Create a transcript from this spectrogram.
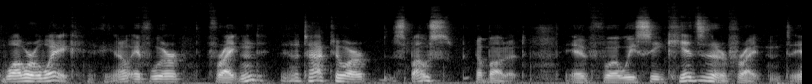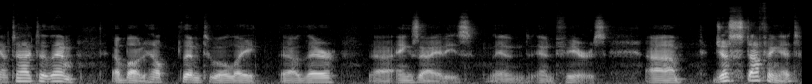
while we're awake. You know, if we're frightened, you know, talk to our spouse about it. If uh, we see kids that are frightened, you know, talk to them about it. Help them to allay uh, their uh, anxieties and and fears. Um, just stuffing it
